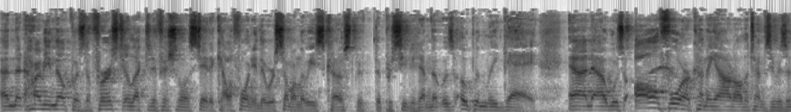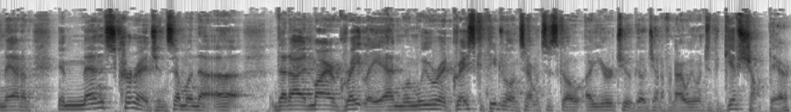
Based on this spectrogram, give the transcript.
And that Harvey Milk was the first elected official in the state of California. There was some on the East Coast that, preceded him that was openly gay and uh, was all for coming out all the times. So he was a man of immense courage and someone uh, that I admire greatly. And when we were at Grace Cathedral in San Francisco a year or two ago, Jennifer and I, we went to the gift shop there,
